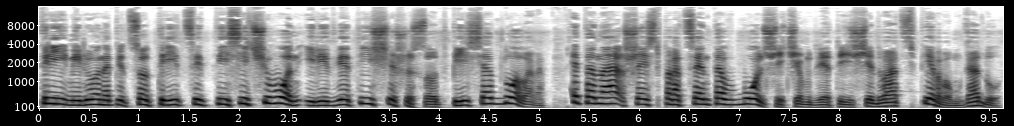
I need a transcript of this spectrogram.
3 миллиона 530 тысяч вон или 2650 долларов. Это на 6% больше, чем в 2021 году.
